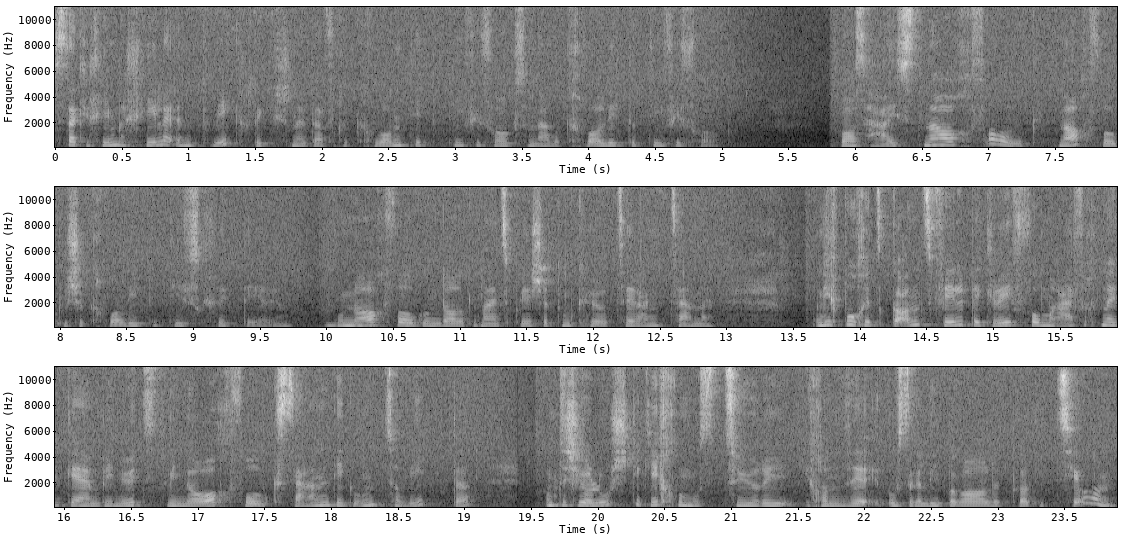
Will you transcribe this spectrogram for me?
das sage ich immer, Entwicklung ist nicht einfach eine quantitative Frage, sondern auch eine qualitative Frage. Was heißt Nachfolge? Nachfolge ist ein qualitatives Kriterium. Und Nachfolge und allgemeines Priestertum gehören sehr eng zusammen. Und ich brauche jetzt ganz viele Begriffe, die man einfach nicht gerne benutzt, wie Nachfolge, Sendung und so weiter. Und das ist ja lustig, ich komme aus Zürich, ich komme aus einer liberalen Tradition.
